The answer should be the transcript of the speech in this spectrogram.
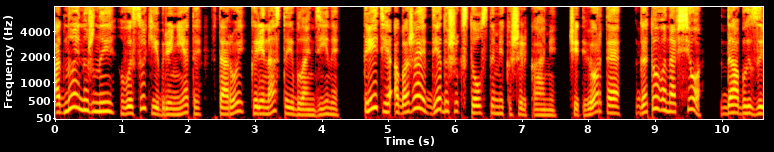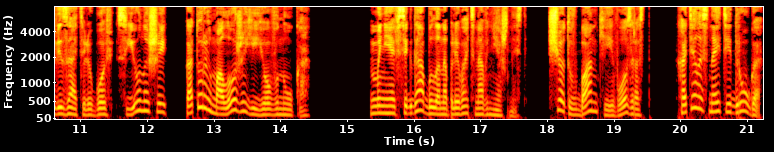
Одной нужны высокие брюнеты, второй — коренастые блондины, третья обожает дедушек с толстыми кошельками, четвертая готова на все, дабы завязать любовь с юношей, который моложе ее внука. Мне всегда было наплевать на внешность, счет в банке и возраст. Хотелось найти друга,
